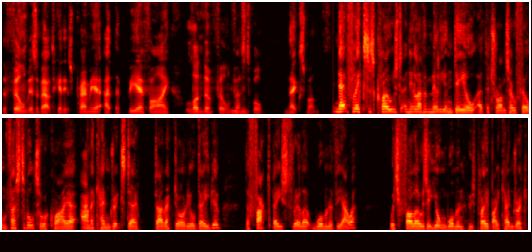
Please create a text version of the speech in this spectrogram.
The film is about to get its premiere at the BFI London Film Mm. Festival next month. Netflix has closed an 11 million deal at the Toronto Film Festival to acquire Anna Kendrick's di- directorial debut, the fact based thriller Woman of the Hour, which follows a young woman who's played by Kendrick,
